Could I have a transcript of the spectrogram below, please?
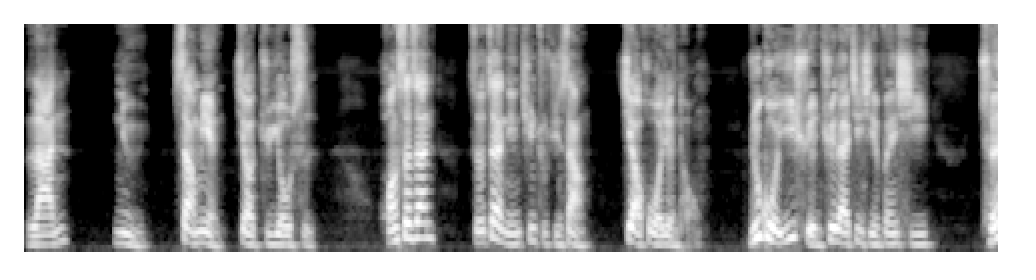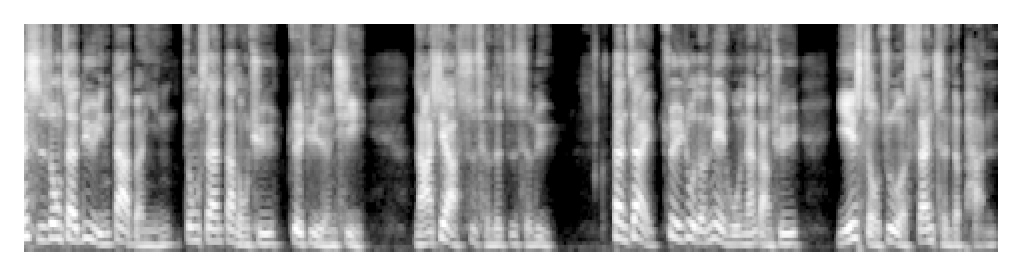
男女上面较具优势，黄珊珊则在年轻族群上较获认同。如果以选区来进行分析，陈时中在绿营大本营中山大同区最具人气，拿下四成的支持率，但在最弱的内湖南港区。也守住了三成的盘。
